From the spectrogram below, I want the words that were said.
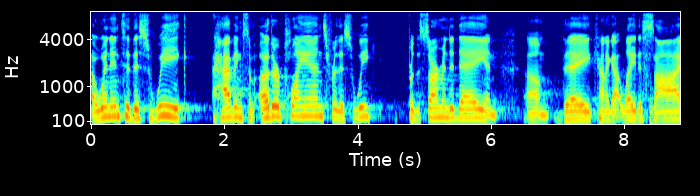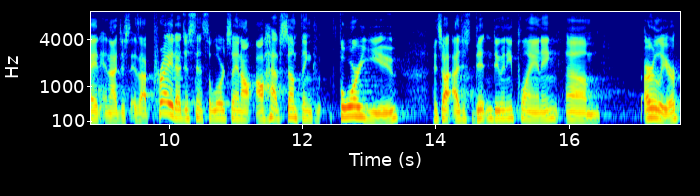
I went into this week having some other plans for this week, for the sermon today, and um, they kind of got laid aside. And I just, as I prayed, I just sensed the Lord saying, I'll, I'll have something for you. And so I, just didn't do any planning um, earlier.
